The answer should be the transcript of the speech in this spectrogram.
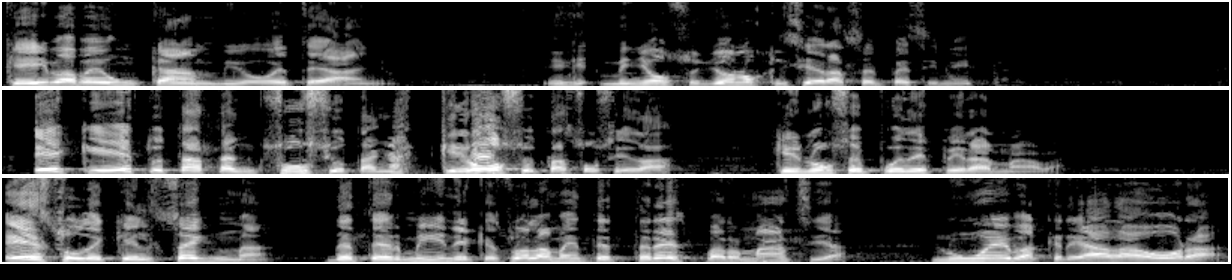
que iba a haber un cambio este año, Miñoso, yo no quisiera ser pesimista. Es que esto está tan sucio, tan asqueroso esta sociedad, que no se puede esperar nada. Eso de que el SEGMA determine que solamente tres farmacias nuevas creadas ahora,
